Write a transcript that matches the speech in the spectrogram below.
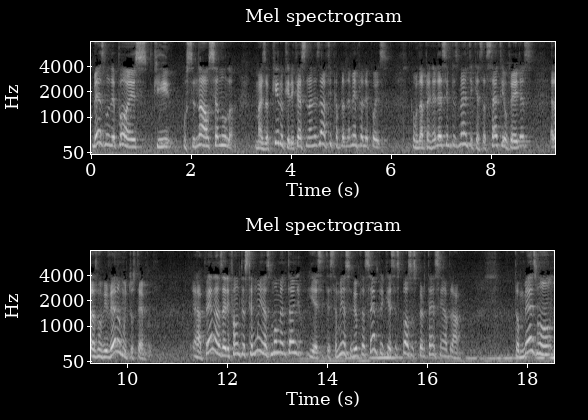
mesmo depois que o sinal se anula. Mas aquilo que ele quer sinalizar fica também para depois. Como dá para entender simplesmente que essas sete ovelhas, elas não viveram muito tempo é apenas ele foram testemunhas momentâneas e esse testemunho serviu para sempre que esses poços pertencem a Abraão. Então, mesmo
